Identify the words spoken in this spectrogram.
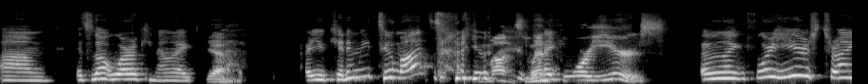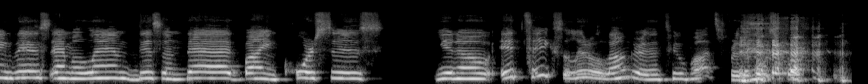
Um, it's not working." I'm like, "Yeah, are you kidding me? Two months? two months? You went like, four years." I'm like four years trying this MLM, this and that, buying courses. You know, it takes a little longer than two months for the most part.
